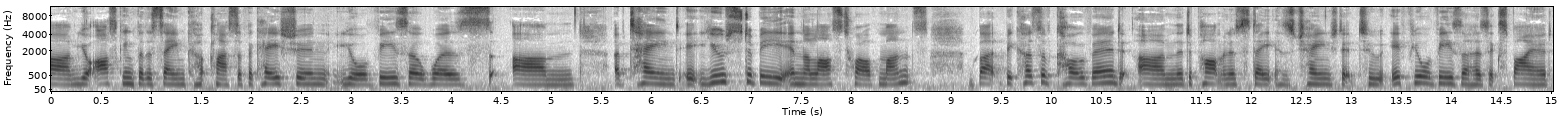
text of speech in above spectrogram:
Um, you're asking for the same classification. Your visa was um, obtained. It used to be in the last 12 months, but because of COVID, um, the Department of State has changed it to if your visa has expired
